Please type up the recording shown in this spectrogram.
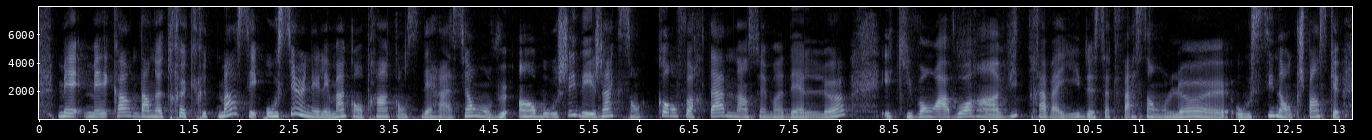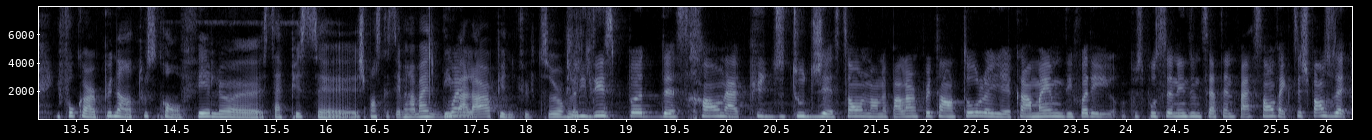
mais mais quand dans notre recrutement, c'est aussi un élément qu'on prend en considération. On veut embaucher des gens qui sont confortables dans ce modèle-là et qui vont avoir envie de travailler de cette façon-là euh, aussi. Donc, je pense que il faut qu'un peu dans tout ce qu'on fait là, euh, ça puisse. Euh, je pense que c'est vraiment des valeurs puis une culture. L'idée c'est pas de se rendre à plus du tout de gestion. On en a parlé un peu tantôt. Là, il y a quand même des fois des on peut se positionner d'une certaine façon. Fait que, tu sais, je pense que vous êtes,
